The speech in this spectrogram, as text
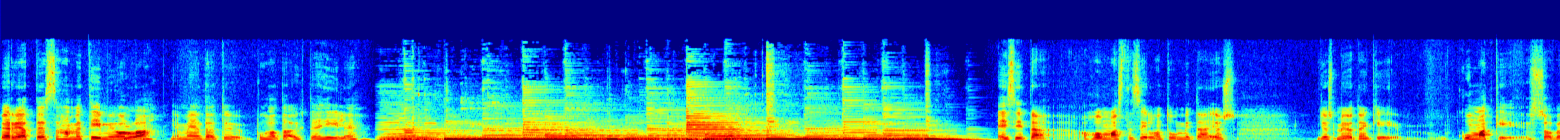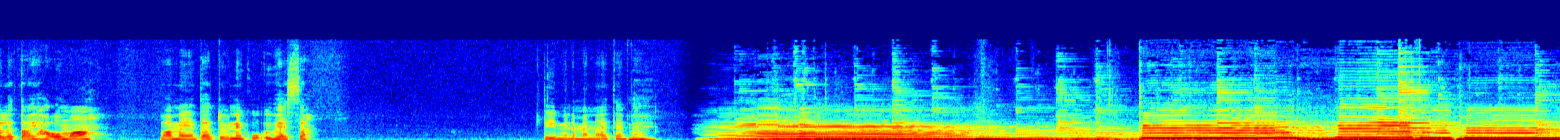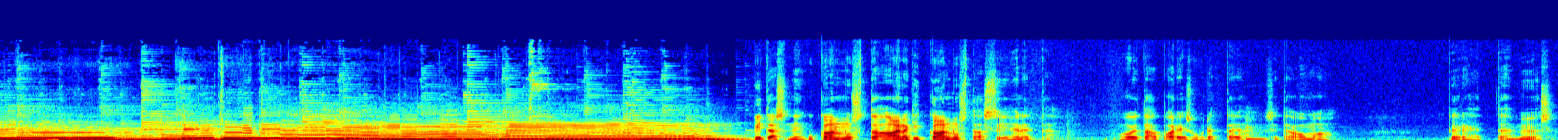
periaatteessahan me tiimi ollaan ja meidän täytyy puhaltaa yhteen hiileen. Ei siitä hommasta silloin tule mitään, jos, jos me jotenkin kummatkin sovelletaan ihan omaa, vaan meidän täytyy niin kuin yhdessä tiiminä mennä eteenpäin. Niin. Pitäisi niin kuin kannustaa, ainakin kannustaa siihen, että hoitaa parisuhdetta ja mm. sitä omaa perhettä mm. myös.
